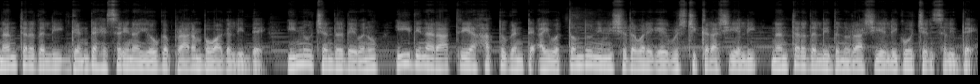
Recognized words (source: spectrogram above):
ನಂತರದಲ್ಲಿ ಗಂಡ ಹೆಸರಿನ ಯೋಗ ಪ್ರಾರಂಭವಾಗಲಿದೆ ಇನ್ನು ಚಂದ್ರದೇವನು ಈ ದಿನ ರಾತ್ರಿಯ ಹತ್ತು ಗಂಟೆ ಐವತ್ತೊಂದು ನಿಮಿಷದವರೆಗೆ ವೃಶ್ಚಿಕ ರಾಶಿಯಲ್ಲಿ, ನಂತರದಲ್ಲಿ ಧನುರಾಶಿಯಲ್ಲಿ ಗೋಚರಿಸಲಿದ್ದೆ.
